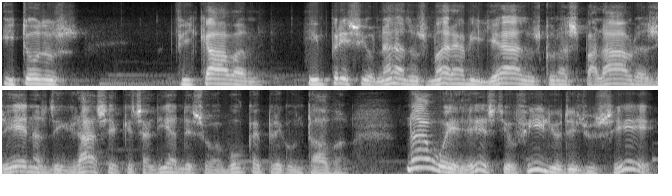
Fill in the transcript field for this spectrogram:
E todos ficavam impressionados, maravilhados com as palavras llenas de graça que saíam de sua boca e perguntavam: não é este o filho de José?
